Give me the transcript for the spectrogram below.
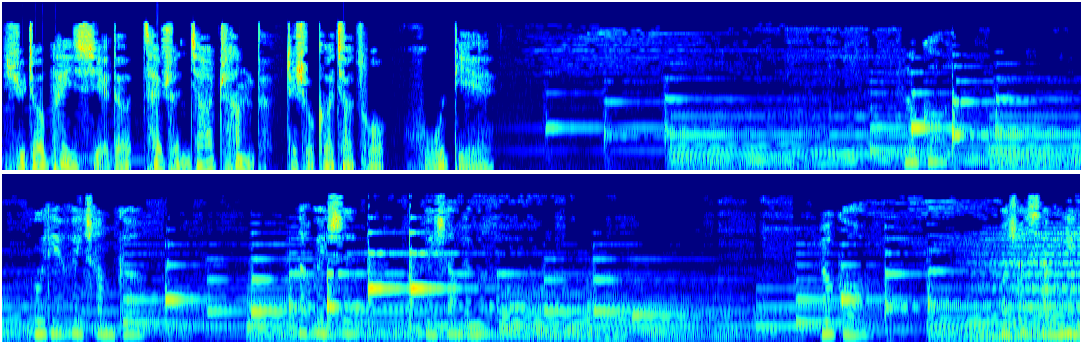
许哲佩写的，蔡淳佳唱的，这首歌叫做《蝴蝶》。如果蝴蝶会唱歌，那会是悲伤的吗？如果想念你，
